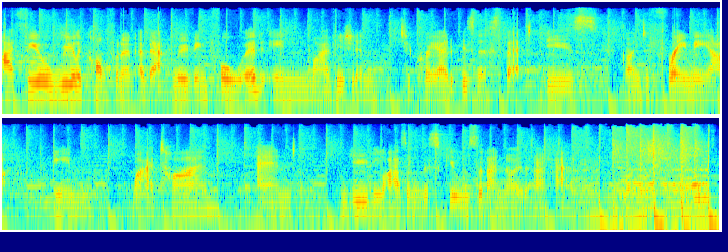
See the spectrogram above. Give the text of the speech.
I feel really confident about moving forward in my vision to create a business that is going to free me up in my time and utilising the skills that I know that I have.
